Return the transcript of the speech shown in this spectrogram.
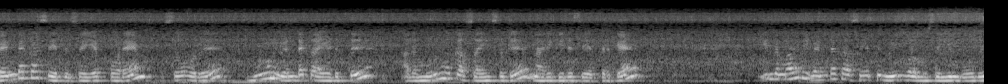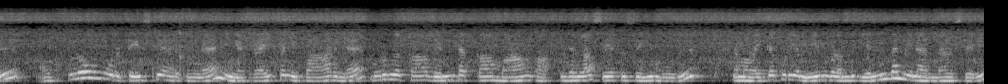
வெண்டைக்காய் சேர்த்து செய்ய போகிறேன் ஸோ ஒரு மூணு வெண்டைக்காய் எடுத்து அதை முருங்கைக்காய் சைஸுக்கு நறுக்கிட்டு சேர்த்துருக்கேன். இந்த மாதிரி வெண்டைக்காய் சேர்த்து மீன் குழம்பு செய்யும்போது அவ்வளோ ஒரு டேஸ்டியாக இருக்குங்க. நீங்கள் ட்ரை பண்ணி பாருங்கள் முருங்கைக்காய் வெண்டைக்காய் மாங்காய் இதெல்லாம் சேர்த்து செய்யும்போது நம்ம வைக்கக்கூடிய மீன் குழம்பு எந்த மீனாக இருந்தாலும் சரி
